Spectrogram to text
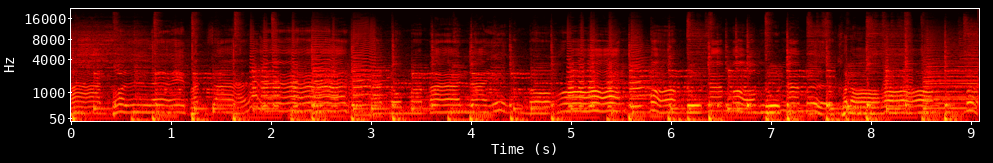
ผ่านพ้นเลยพรรษาขนมบ้านไหนมองมองดูน้ำมองดูน้ำเมื่อคลองเมื่อ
